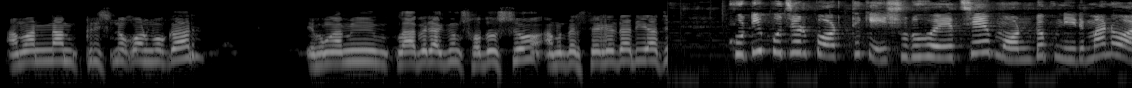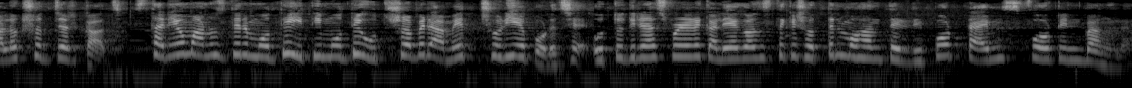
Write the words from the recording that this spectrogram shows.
আমার নাম কৃষ্ণ কর্মকার এবং আমি ক্লাবের একজন সদস্য, আমাদের সেক্রেটারি আছে। খুঁটি পুজোর পর থেকে শুরু হয়েছে মণ্ডপ নির্মাণ ও আলোকসজ্জার কাজ। স্থানীয় মানুষদের মধ্যে ইতিমধ্যে উৎসবের আমেজ ছড়িয়ে পড়েছে। উত্তর দিনাজপুরের কালিয়াগঞ্জ থেকে সত্যেন মহান্তের রিপোর্ট, টাইমস ফোরটিন বাংলা।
